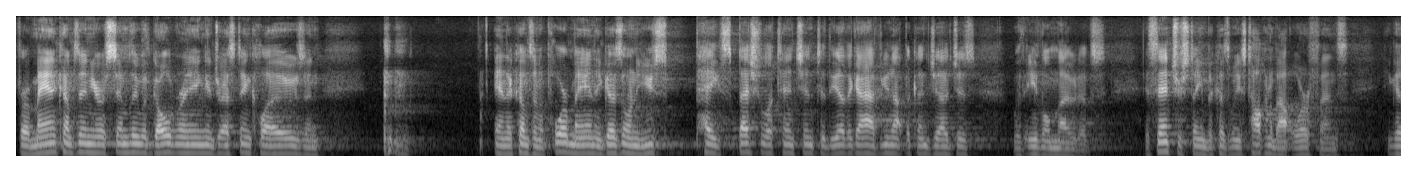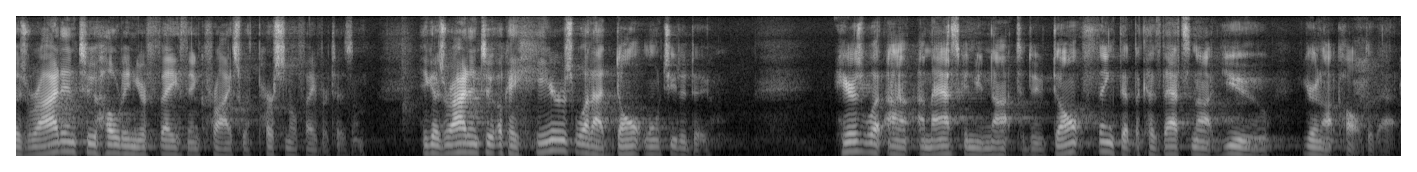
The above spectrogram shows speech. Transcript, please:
For a man comes in your assembly with gold ring and dressed in clothes, and, and there comes in a poor man and goes on and you pay special attention to the other guy. Have you not become judges with evil motives? It's interesting because when he's talking about orphans, he goes right into holding your faith in Christ with personal favoritism. He goes right into, okay, here's what I don't want you to do. Here's what I'm asking you not to do. Don't think that because that's not you, you're not called to that.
